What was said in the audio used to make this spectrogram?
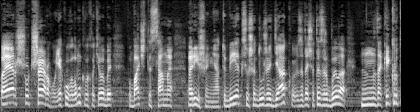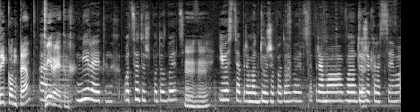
першу чергу, яку головоломку ви хотіли би побачити саме рішення. Тобі, я, Ксюша, дуже дякую за те, що ти зробила такий крутий контент. Твій Е, рейтинг. Мій рейтинг. Оце дуже подобається. Угу. І ось це прямо дуже подобається. Прямо вона дуже Так. красива.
